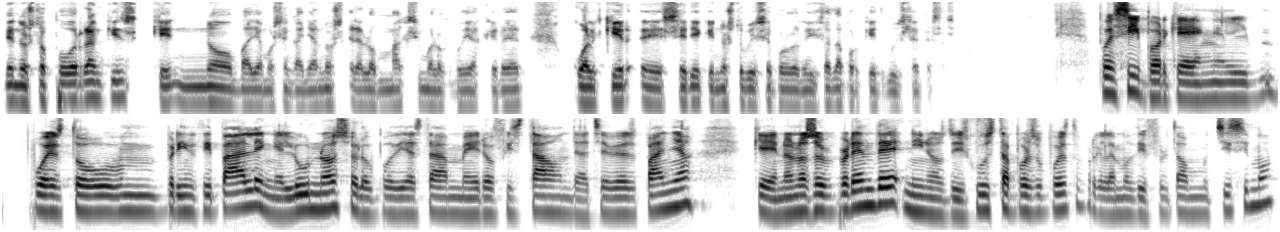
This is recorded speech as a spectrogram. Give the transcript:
de nuestros Power Rankings, que no vayamos a engañarnos, era lo máximo lo que podía querer cualquier eh, serie que no estuviese protagonizada por Kate Winslet esta semana. Pues sí, porque en el puesto principal, en el 1, solo podía estar Mare of Town de HBO España, que no nos sorprende ni nos disgusta, por supuesto, porque la hemos disfrutado muchísimo.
